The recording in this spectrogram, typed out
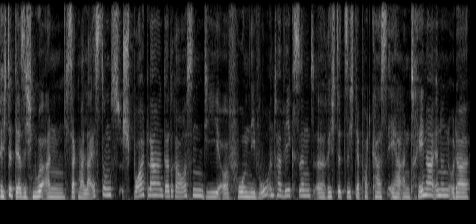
richtet der sich nur an, ich sag mal, Leistungssportler da draußen, die auf hohem Niveau unterwegs sind? Äh, richtet sich der Podcast eher an TrainerInnen oder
